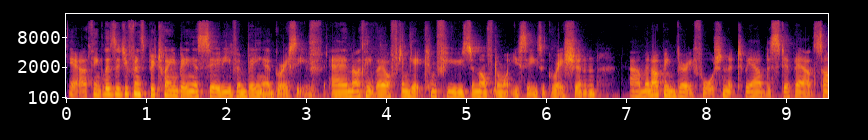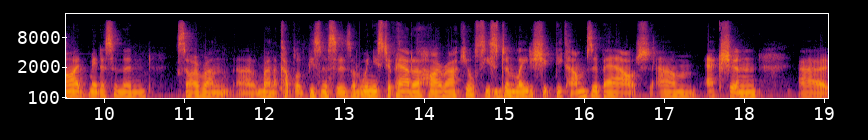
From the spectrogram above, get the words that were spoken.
Yeah, I think there's a difference between being assertive and being aggressive. And I think they often get confused, and often what you see is aggression. Um, and I've been very fortunate to be able to step outside medicine and so I run uh, run a couple of businesses. And when you step out of a hierarchical system, leadership becomes about um, action, uh,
